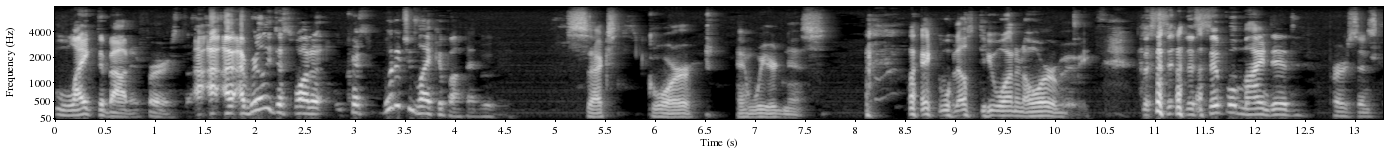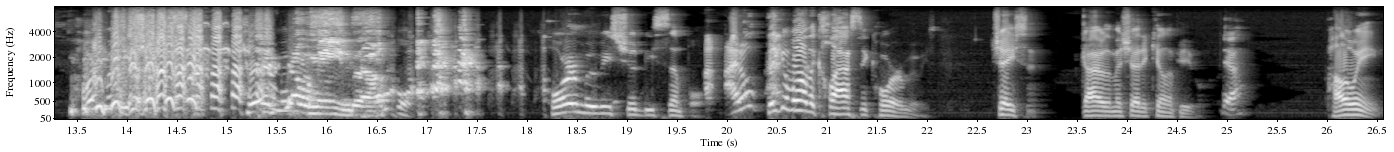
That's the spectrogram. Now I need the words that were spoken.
liked about it first. I, I, I really just want to, Chris. What did you like about that movie? Sex, gore, and weirdness. like, what else do you want in a horror movie? The the simple-minded person. Horror movies. horror You're so mean, should be bro. simple. horror movies should be simple. I, I don't Think of all the classic horror movies. Jason, guy with a machete killing people. Yeah, Halloween,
